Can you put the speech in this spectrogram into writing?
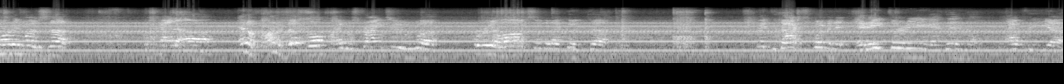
morning was uh, was kind of uh, I was trying to uh, hurry along so that I could uh, make the appointment at, at 8.30 and then uh, have the, uh,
